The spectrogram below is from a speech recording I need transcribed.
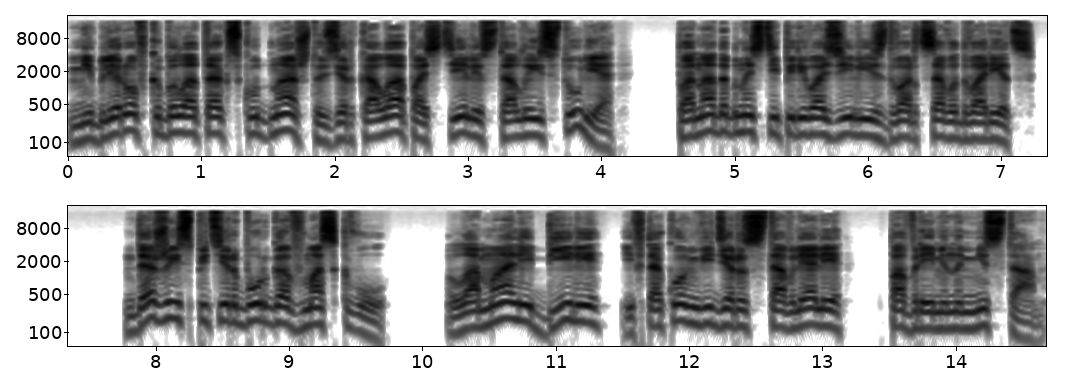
Меблировка была так скудна, что зеркала, постели, столы и стулья по надобности перевозили из дворца во дворец, даже из Петербурга в Москву. Ломали, били и в таком виде расставляли по временным местам.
